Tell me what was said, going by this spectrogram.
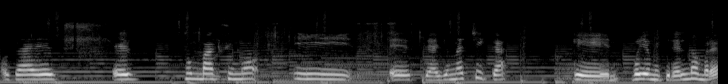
O sea, es, es su máximo. Y este, hay una chica que voy a omitir el nombre,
